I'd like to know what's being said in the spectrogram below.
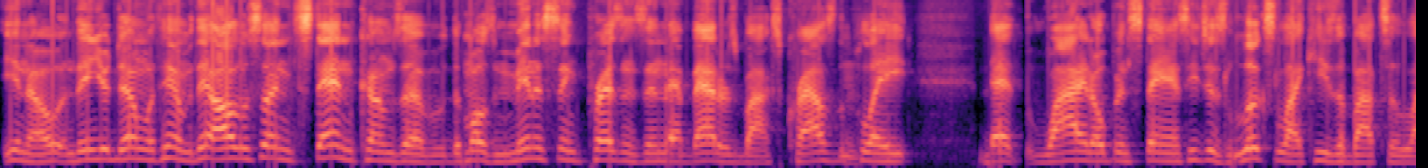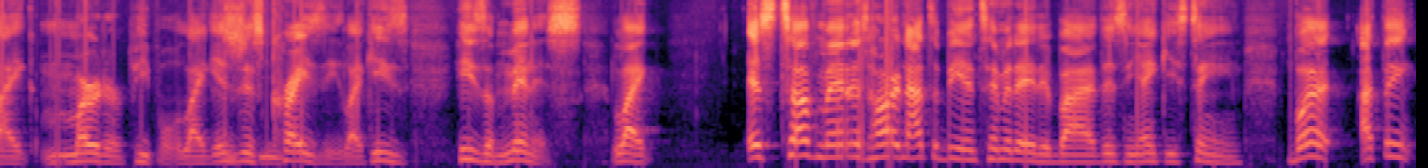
you know, and then you're done with him. And then all of a sudden, Stanton comes up, the most menacing presence in that batter's box, crowds the mm. plate, that wide open stance. He just looks like he's about to like murder people. Like it's just mm-hmm. crazy. Like he's he's a menace. Like it's tough, man. It's hard not to be intimidated by this Yankees team. But I think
